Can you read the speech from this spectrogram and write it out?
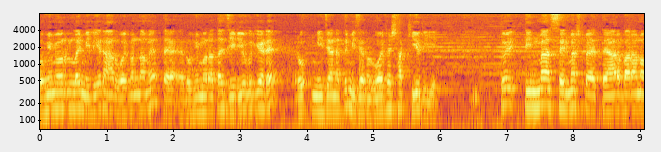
রহিমল্লাই মিলিয়ে আর ওয়াইফের নামে রহিমরা তাই জিডিও করিয়ে এডে মিজানাতে মিজানোর ওয়াইফের সাক্ষীও দিয়ে। তো তিন মাস, চার মাস প্রায়, তে আর বাড়ানো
